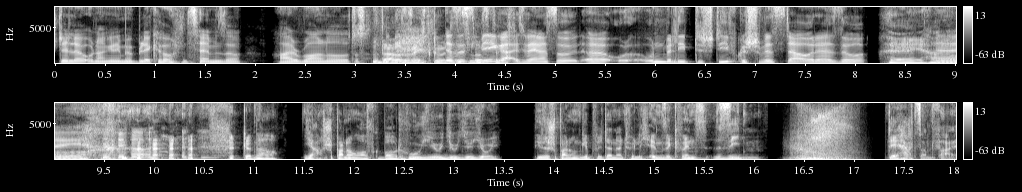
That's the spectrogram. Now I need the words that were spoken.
Stille, unangenehme Blicke und Sam so, Hi Ronald. Das ist echt gut. Das ist lustig. mega, als wären das so äh, un- unbeliebte Stiefgeschwister oder so. Hey, hallo. Hey. Ja. genau. Ja, Spannung aufgebaut. Huiuiuiui. Diese Spannung gipfelt dann natürlich in Sequenz 7. Der Herzanfall.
